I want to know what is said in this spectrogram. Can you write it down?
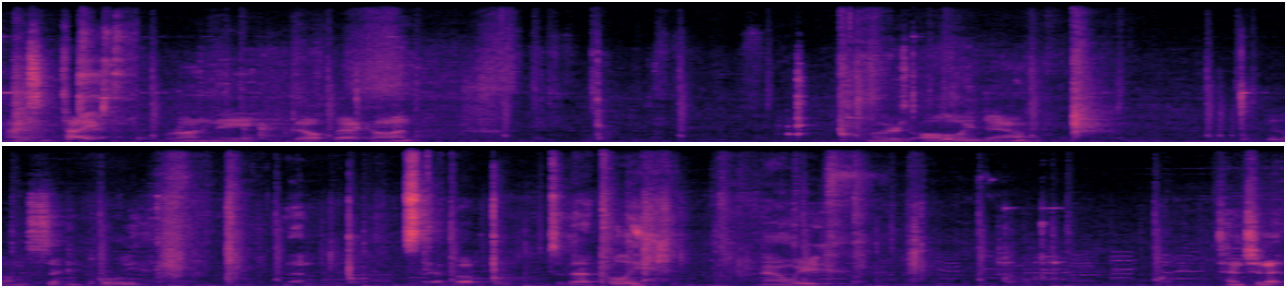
Nice and tight. Run the belt back on. Motor's all the way down. Put it on the second pulley. Then step up to that pulley. Now we tension it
